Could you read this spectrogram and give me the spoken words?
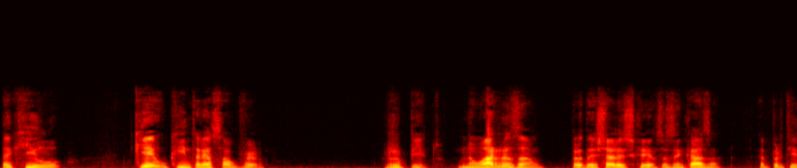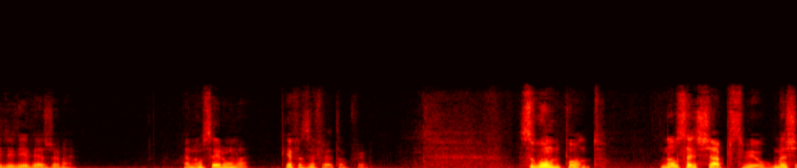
aquilo que é o que interessa ao governo. Repito, não há razão para deixar as crianças em casa a partir do dia 10 de janeiro. A não ser uma, que é fazer frente ao governo. Segundo ponto. Não sei se já percebeu, mas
